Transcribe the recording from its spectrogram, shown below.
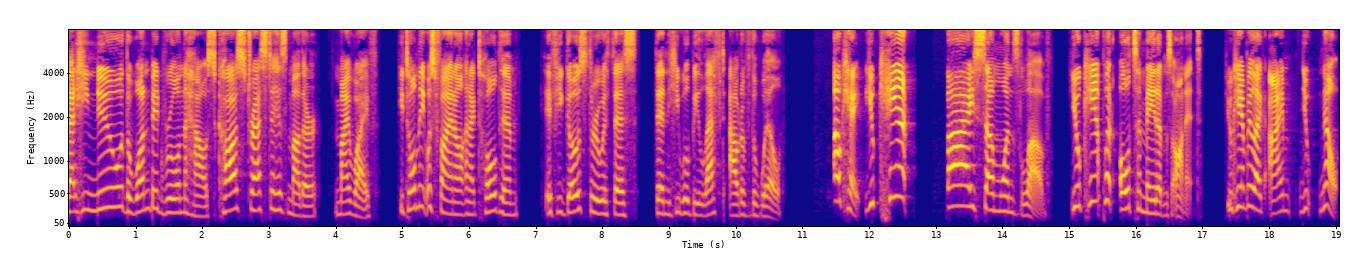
that he knew the one big rule in the house caused stress to his mother, my wife. He told me it was final, and I told him if he goes through with this, then he will be left out of the will. Okay, you can't buy someone's love. You can't put ultimatums on it. You can't be like, I'm you no,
